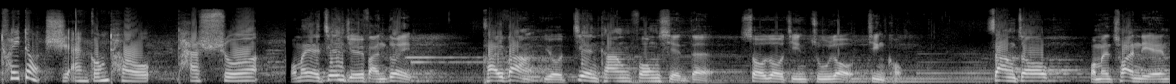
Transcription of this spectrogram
推动食安公投。他说：“我们也坚决反对开放有健康风险的瘦肉精猪肉进口。上周我们串联。”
